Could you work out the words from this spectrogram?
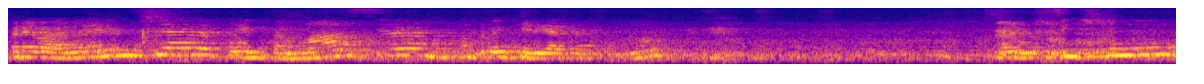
Prevalencia de polifarmacia, no geriátrica, ¿no? Si tú,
